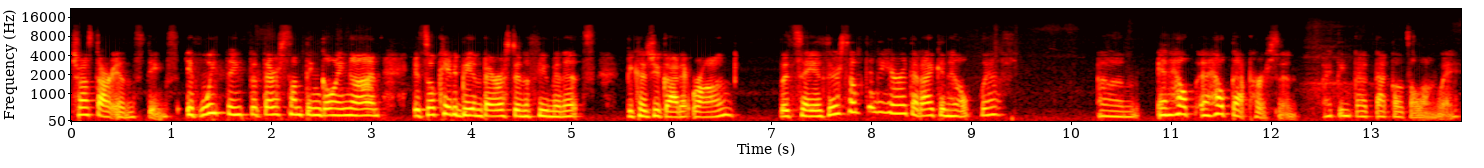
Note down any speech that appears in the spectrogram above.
Trust our instincts. If we think that there's something going on, it's okay to be embarrassed in a few minutes because you got it wrong. But say, is there something here that I can help with? Um, and help help that person. I think that that goes a long way.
